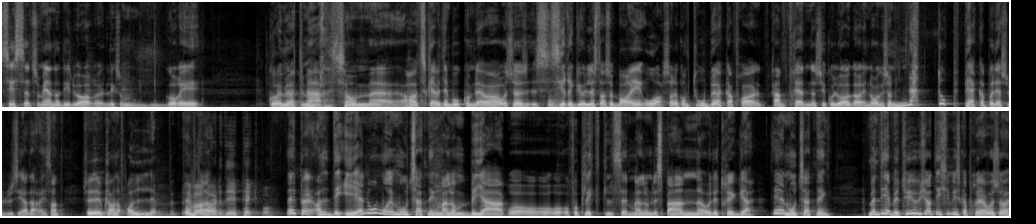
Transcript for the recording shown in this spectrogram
Sissel som en av de du har liksom går i går i møte med her, som uh, har skrevet en bok om det. og har også Siri Gullestad. så Bare i år så har det kommet to bøker fra fremtredende psykologer i Norge som nettopp peker på det som du sier der. ikke sant? Så det er jo klart at alle Hva er det de peker på? Det, altså, det er noe motsetning mellom begjær og, og, og, forpliktelse, mellom det spennende og det trygge. Det er en motsetning. Men det betyr jo ikke at ikke vi skal prøve å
